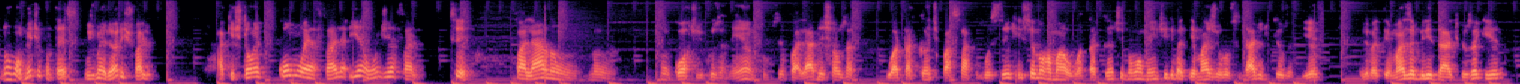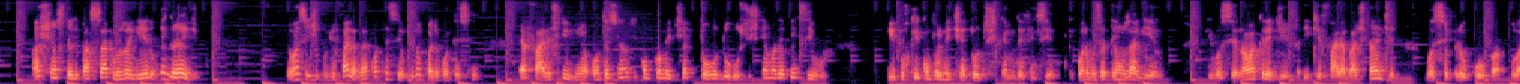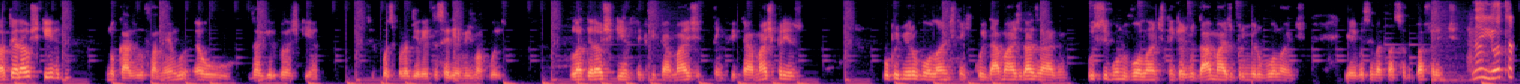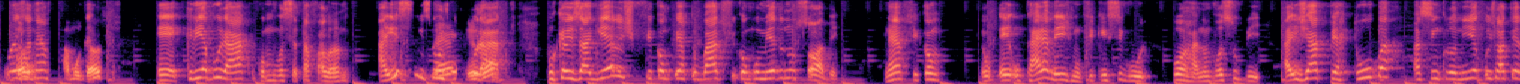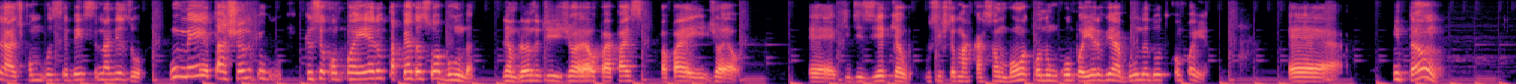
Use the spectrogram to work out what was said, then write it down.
Normalmente acontece. Os melhores falham. A questão é como é a falha e aonde é a falha. Se falhar num, num, num corte de cruzamento, você falhar, deixar os, o atacante passar por você, isso é normal. O atacante normalmente ele vai ter mais velocidade do que o zagueiro, ele vai ter mais habilidade que o zagueiro. A chance dele passar pelo zagueiro é grande. Então, esse tipo de falha vai acontecer. O que não pode acontecer é falhas que vinham acontecendo que comprometia todo o sistema defensivo. E por que comprometia todo o sistema defensivo? Porque quando você tem um zagueiro que você não acredita e que falha bastante, você preocupa o lateral esquerdo, no caso do Flamengo, é o zagueiro pela esquerda. Se fosse pela direita, seria a mesma coisa. O lateral esquerdo tem que ficar mais, tem que ficar mais preso o primeiro volante tem que cuidar mais da zaga. O segundo volante tem que ajudar mais o primeiro volante. E aí você vai passando para frente. Não, e outra coisa, então, né? A mudança. É, cria buraco, como você está falando. Aí sim surgem é, buracos. Exato. Porque os zagueiros ficam perturbados, ficam com medo, não sobem. Né? Ficam. O, o cara mesmo fica inseguro. Porra, não vou subir. Aí já perturba a sincronia com os laterais, como você bem sinalizou. O meio está achando que o, que o seu companheiro está perto da sua bunda. Lembrando de Joel, papai, papai Joel, é, que dizia que o, o sistema de marcação bom é quando um companheiro vê a bunda do outro companheiro. É, então,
